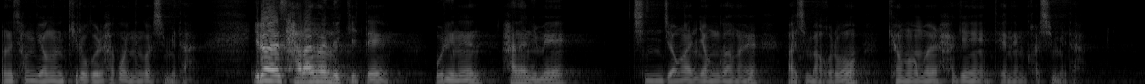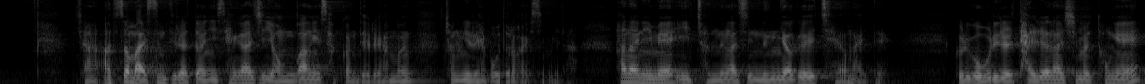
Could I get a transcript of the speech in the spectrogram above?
오늘 성경은 기록을 하고 있는 것입니다. 이러한 사랑을 느낄 때 우리는 하나님의 진정한 영광을 마지막으로 경험을 하게 되는 것입니다. 자, 앞서 말씀드렸던 이 세 가지 영광의 사건들을 한번 정리를 해 보도록 하겠습니다. 하나님의 이 전능하신 능력을 체험할 때, 그리고 우리를 단련하심을 통해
